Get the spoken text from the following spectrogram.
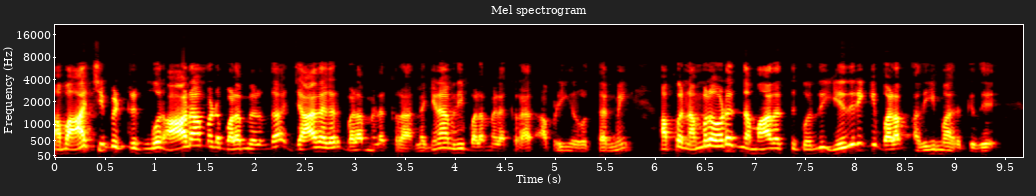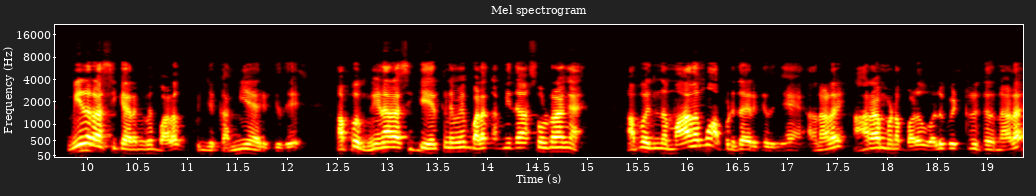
அப்ப ஆட்சி பெற்றிருக்கும் போது ஆறாம் இட பலம் இருந்தா ஜாதகர் பலம் இழக்கிறார். லக்னாபதி பலம் இழக்கிறார் அப்படிங்கிற ஒரு தன்மை. அப்ப நம்மளோட இந்த மாதத்துக்கு வந்து எதிரிக்கு பலம் அதிகமா இருக்குது. மீனராசிக்காரங்களுக்கு பலம் கொஞ்சம் கம்மியா இருக்குது. அப்ப மீனராசிக்கு ஏற்கனவே பலம் கம்மி தான் சொல்றாங்க. அப்ப இந்த மாதமும் அப்படிதான் இருக்குதுங்க. அதனால ஆறாம் இடம் பலு வலுப்பெற்று இருக்கிறதுனால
